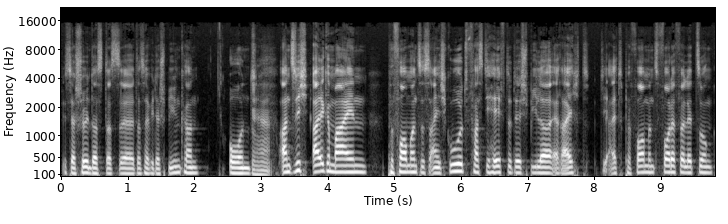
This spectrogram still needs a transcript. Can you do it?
Ist ja schön, dass, dass, äh, dass er wieder spielen kann. Und ja. an sich allgemein, Performance ist eigentlich gut. Fast die Hälfte der Spieler erreicht die alte Performance vor der Verletzung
